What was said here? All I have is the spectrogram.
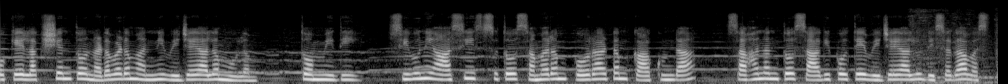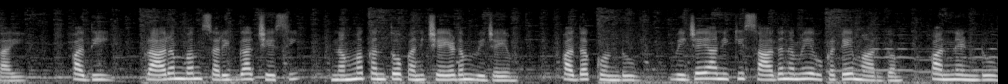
ఒకే లక్ష్యంతో నడవడం అన్ని విజయాల మూలం. తొమ్మిది. శివుని ఆశీస్సుతో సమరం పోరాటం కాకుండా సహనంతో సాగిపోతే విజయాలు దిశగా వస్తాయి. పది. ప్రారంభం సరిగ్గా చేసి నమ్మకంతో పనిచేయడం విజయం. పదకొండు. విజయానికి సాధనమే ఒకటే మార్గం. పన్నెండు.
